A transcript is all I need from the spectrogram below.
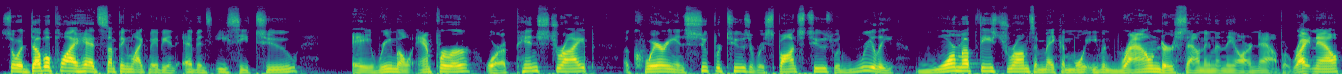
So a double ply head, something like maybe an Evans EC2, a Remo Emperor, or a Pinstripe, Aquarian Super 2s or Response 2s would really warm up these drums and make them more even rounder sounding than they are now. But right now,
